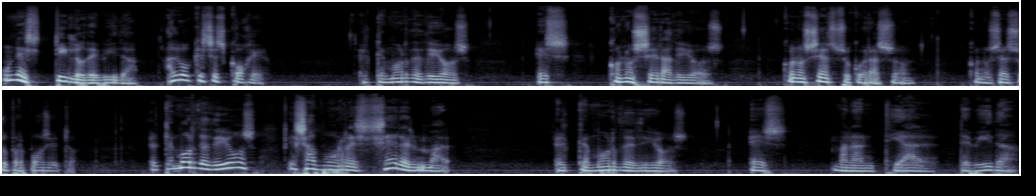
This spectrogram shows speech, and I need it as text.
un estilo de vida, algo que se escoge. El temor de Dios es conocer a Dios, conocer su corazón, conocer su propósito. El temor de Dios es aborrecer el mal. El temor de Dios es manantial de vida.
